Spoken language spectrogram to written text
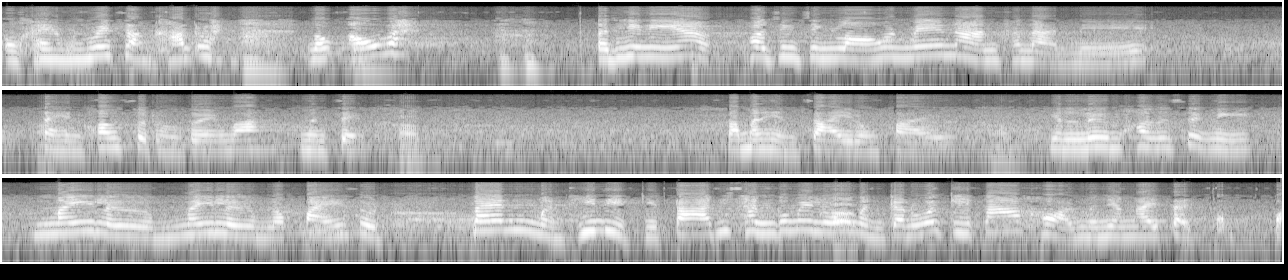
โอเค มันไม่สั่งคัดเลยลบเอาไปแต่ทีนี้อะพอจริง ๆ ร้องมันไม่ได้นานขนาดนี้ แต่เห็นความสุดของตัวเองว่า มันเจ็บครับแต่มันเห็นใจลงไปครับอย่าลืมความรู้สึกนี้ ไม่ลืมไม่ลืมแล้วไปให้สุดเต้นเหมือนที่ดีดกีตาร์ที่ฉันก็ไม่รู้ครับเหมือนกันว่ากีตาร์คอร์ดมันยังไง แต่ไป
